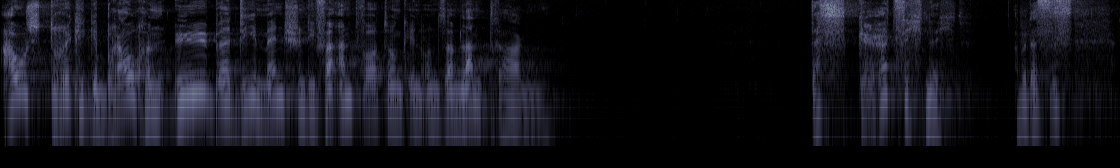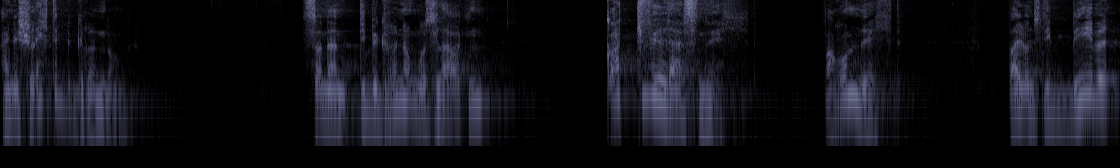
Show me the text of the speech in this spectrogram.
Ausdrücke gebrauchen über die Menschen, die Verantwortung in unserem Land tragen. Das gehört sich nicht. Aber das ist eine schlechte Begründung. Sondern die Begründung muss lauten, Gott will das nicht. Warum nicht? Weil uns die Bibel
